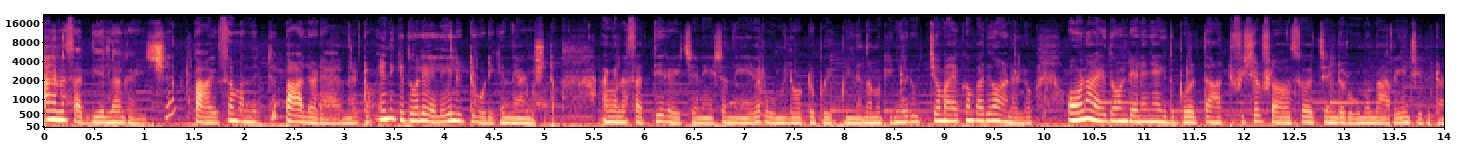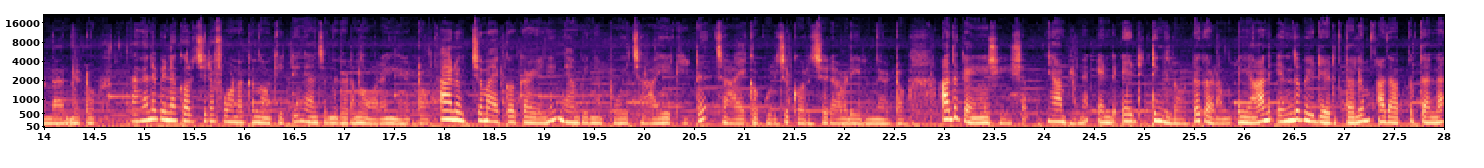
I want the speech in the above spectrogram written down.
അങ്ങനെ സദ്യയെല്ലാം കഴിച്ച് പായസം വന്നിട്ട് പാലടയായിരുന്നു കേട്ടോ. എനിക്കിതുപോലെ ഇലയിലിട്ട് കുടിക്കുന്നതാണ് ഇഷ്ടം. അങ്ങനെ സദ്യ കഴിച്ചതിന് ശേഷം നേരെ റൂമിലോട്ട് പോയി. പിന്നെ നമുക്കിനി ഒരു ഉച്ചമയക്കം പതിവാണല്ലോ. ഓണായതുകൊണ്ടാണ് ഞാൻ ഇതുപോലത്തെ ആർട്ടിഫിഷ്യൽ ഫ്ലവേഴ്സ് വെച്ച് എന്റെ റൂമൊന്ന് അറേഞ്ച് ചെയ്തിട്ടുണ്ടായിരുന്നു കേട്ടോ. അങ്ങനെ പിന്നെ കുറച്ചിനെ ഫോണൊക്കെ ഫോണൊക്കെ നോക്കിയിട്ട് ഞാൻ ചെന്ന് കിടന്ന് ഉറങ്ങി കേട്ടോ. അങ്ങനെ ഉച്ചമയക്കമൊക്കെ കഴിഞ്ഞ് ഞാൻ പിന്നെ പോയി ചായയൊക്കെ ഇട്ട് ചായയൊക്കെ കുടിച്ച് കുറച്ച് നേരം അവിടെ ഇരുന്നു കേട്ടോ. അത് കഴിഞ്ഞ ശേഷം ഞാൻ പിന്നെ എന്റെ എഡിറ്റിങ്ങിലോട്ട് കടന്നു. ഞാൻ എന്ത് വീഡിയോ എടുത്താലും അത് അപ്പം തന്നെ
